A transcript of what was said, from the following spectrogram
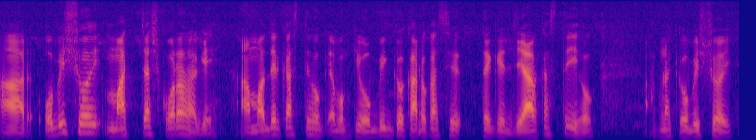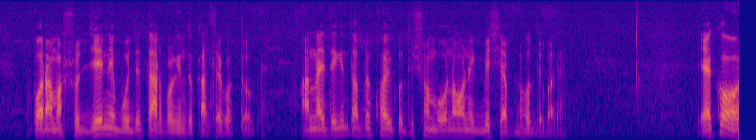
আর অবশ্যই মাছ চাষ করার আগে আমাদের কাছ থেকে হোক এবং কি অভিজ্ঞ কারও কাছ থেকে যার কাছ থেকেই হোক আপনাকে অবশ্যই পরামর্শ জেনে বুঝে তারপর কিন্তু কাজটা করতে হবে। আর নাইতে কিন্তু আপনার ক্ষয়ক্ষতির সম্ভাবনা অনেক বেশি আপনার হতে পারে। এখন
